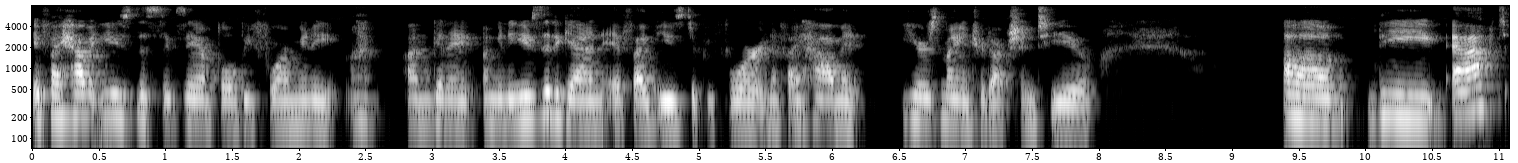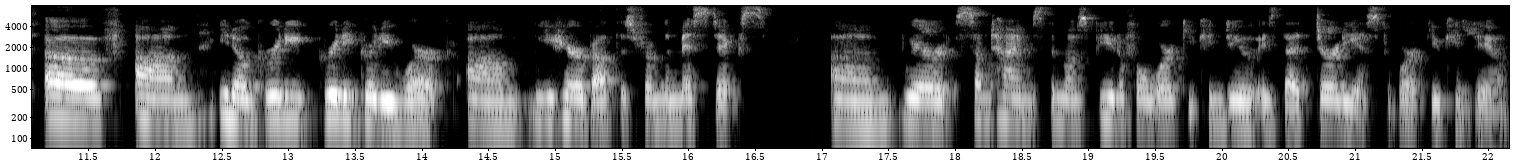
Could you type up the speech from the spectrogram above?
if I haven't used this example before, I'm gonna I'm gonna I'm gonna use it again if I've used it before, and if I haven't, here's my introduction to you. Um, the act of um, you know gritty gritty gritty work. Um, you hear about this from the mystics um, where sometimes the most beautiful work you can do is the dirtiest work you can do.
